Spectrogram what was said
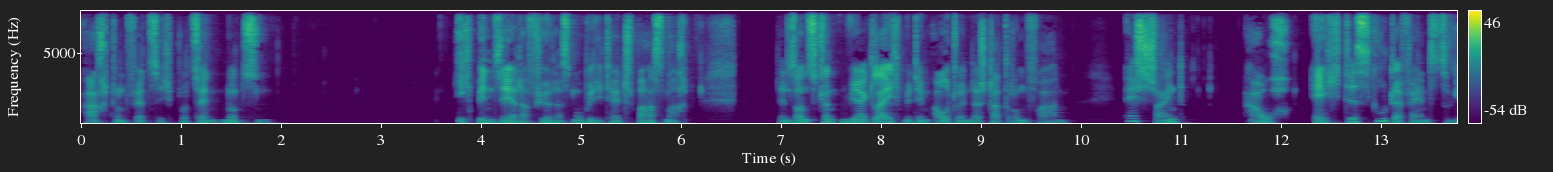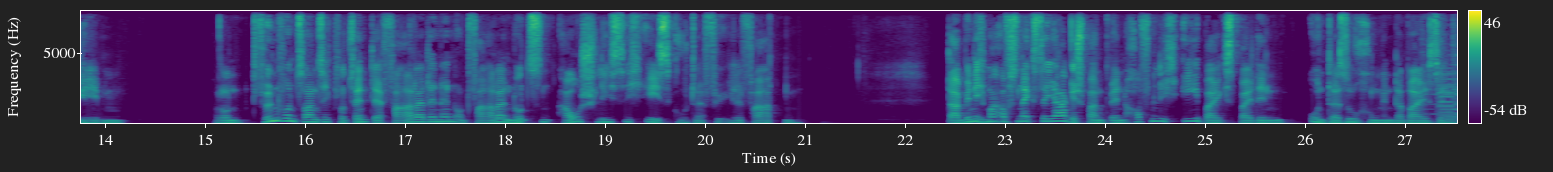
48 Prozent nutzen. Ich bin sehr dafür, dass Mobilität Spaß macht. Denn sonst könnten wir ja gleich mit dem Auto in der Stadt rumfahren. Es scheint auch echte Scooter-Fans zu geben. Rund 25 Prozent der Fahrerinnen und Fahrer nutzen ausschließlich E-Scooter für ihre Fahrten. Da bin ich mal aufs nächste Jahr gespannt, wenn hoffentlich E-Bikes bei den Untersuchungen dabei sind.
